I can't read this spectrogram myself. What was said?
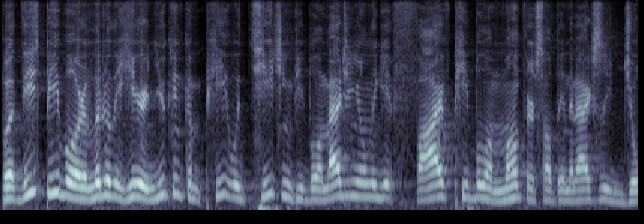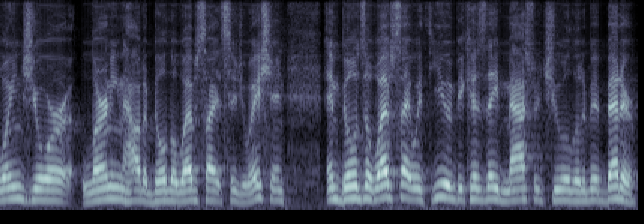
but these people are literally here and you can compete with teaching people. Imagine you only get five people a month or something that actually joins your learning how to build a website situation and builds a website with you because they mastered you a little bit better.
